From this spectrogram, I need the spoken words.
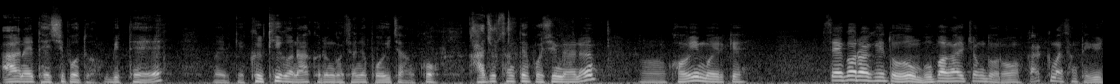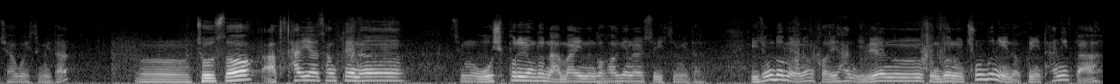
안에 대시보드 밑에 뭐 이렇게 긁히거나 그런 거 전혀 보이지 않고 가죽 상태 보시면은 어, 거의 뭐 이렇게 새 거라 해도 무방할 정도로 깔끔한 상태 유지하고 있습니다. 어, 조석 앞 타이어 상태는 지금 50% 정도 남아 있는 거 확인할 수 있습니다. 이 정도면은 거의 한 1년 정도는 충분히 너끈히 타니까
